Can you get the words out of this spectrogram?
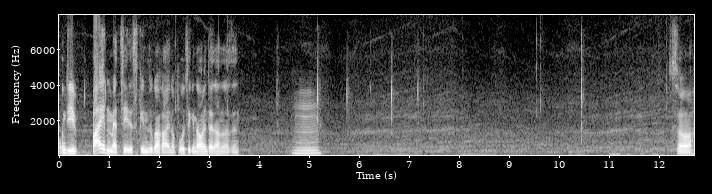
Und die beiden Mercedes gehen sogar rein, obwohl sie genau hintereinander sind. Hm. So.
